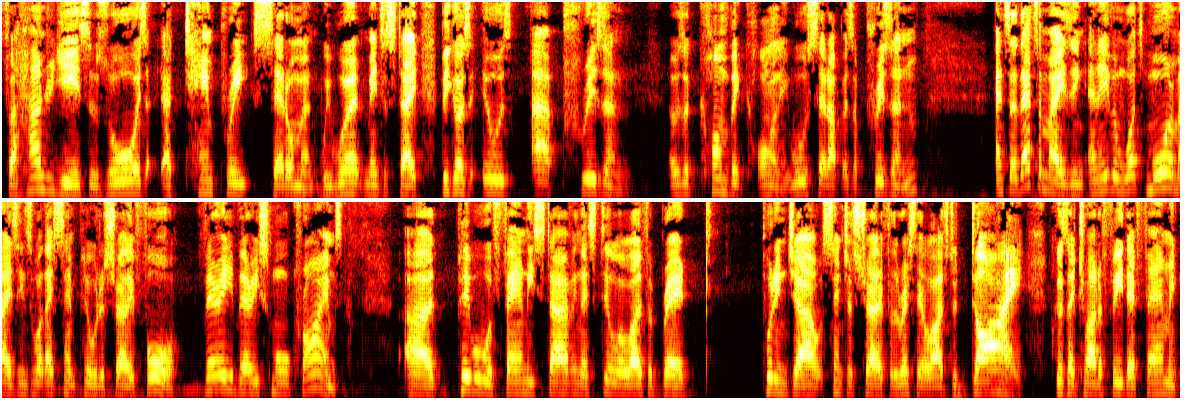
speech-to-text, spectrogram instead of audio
For 100 years, it was always a temporary settlement. We weren't meant to stay because it was a prison. It was a convict colony. We were set up as a prison. And so that's amazing. And even what's more amazing is what they sent people to Australia for very, very small crimes. Uh, people with families starving, they steal a loaf of bread, put in jail, sent to Australia for the rest of their lives to die because they try to feed their family.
